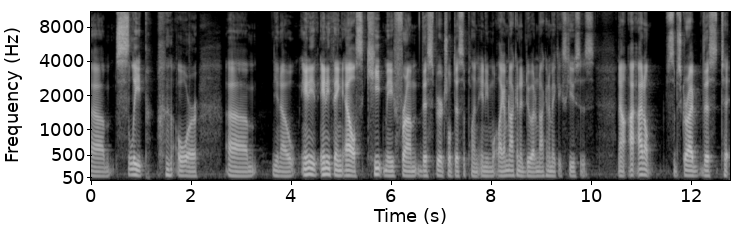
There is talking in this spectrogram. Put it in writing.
um, sleep or um, you know any anything else keep me from this spiritual discipline anymore. Like I'm not going to do it. I'm not going to make excuses. Now I, I, don't subscribe this to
